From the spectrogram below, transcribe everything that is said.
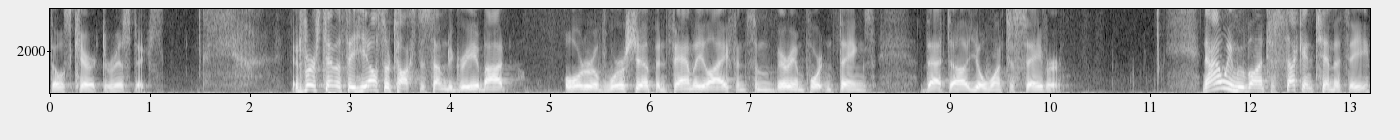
those characteristics. In 1 Timothy, he also talks to some degree about order of worship and family life and some very important things that uh, you'll want to savor. Now we move on to 2 Timothy.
